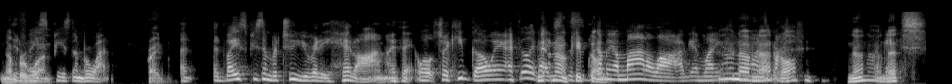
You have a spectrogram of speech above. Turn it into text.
number one piece number one. Right. advice piece number two, you already hit on. I think. Well, should I keep going? I feel like no, I, no, this keep is becoming a monologue and like no, no, not at all. No, no, okay. that's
